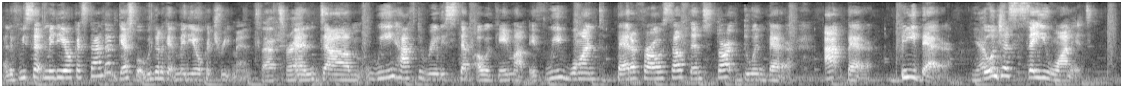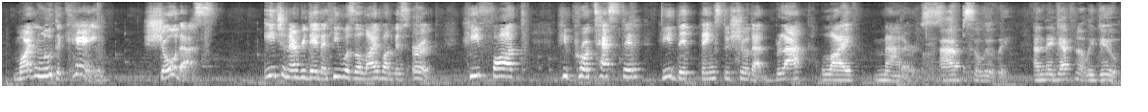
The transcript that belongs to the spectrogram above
And if we set mediocre standard, guess what? We're going to get mediocre treatment. That's right. And um, we have to really step our game up. If we want better for ourselves, then start doing better. Act better. Be better. Yep. Don't just say you want it. Martin Luther King showed us each and every day that he was alive on this earth. He fought, he protested, he did things to show that black life matters. Absolutely. And they definitely do.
